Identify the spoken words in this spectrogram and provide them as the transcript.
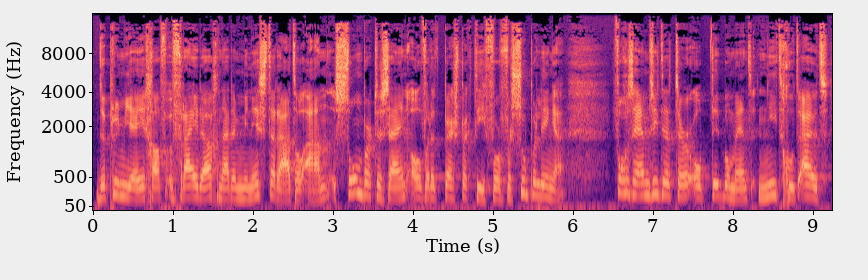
De premier gaf vrijdag naar de ministerraad al aan somber te zijn over het perspectief voor versoepelingen. Volgens hem ziet het er op dit moment niet goed uit.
